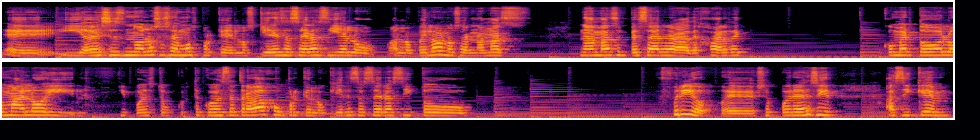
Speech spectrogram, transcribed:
Eh, y a veces no los hacemos porque los quieres hacer así a lo, a lo pelón, o sea, nada más, nada más empezar a dejar de comer todo lo malo y, y pues te, cuesta trabajo porque lo quieres hacer así todo frío, eh, se podría decir. Así que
